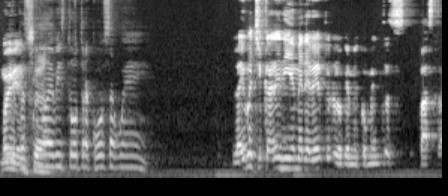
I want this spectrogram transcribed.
Muy bien. pues o que sea. no he visto otra cosa, güey. La iba a checar en IMDB, pero lo que me comentas basta.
